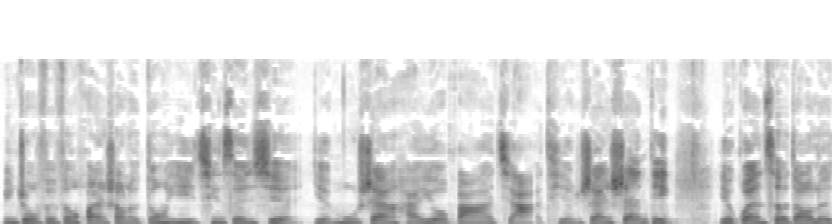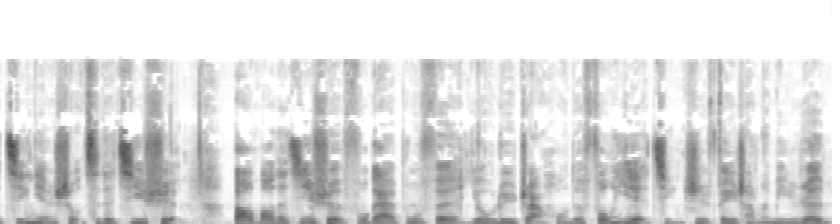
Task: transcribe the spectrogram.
民众纷纷换上了冬衣。青森县岩木山还有八甲田山山顶也观测到了今年首次的积雪，薄薄的积雪覆盖部分由绿转红的枫叶，景致非常的迷人。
